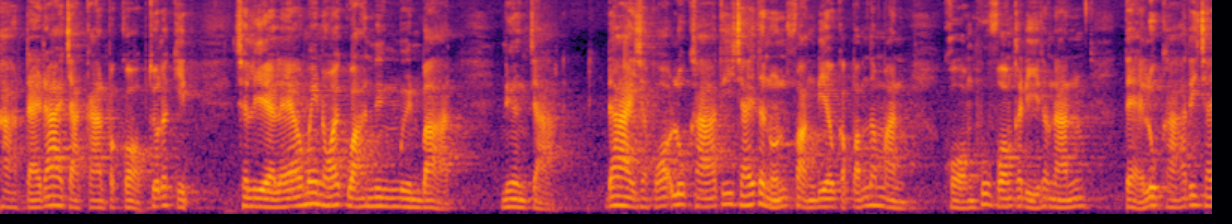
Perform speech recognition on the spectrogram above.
ขาดรายได้จากการประกอบธุรกิจ ฉลี่ยแล้วไม่น้อยกว่า 10,000 บาท เนื่องจากได้เฉพาะลูกค้าที่ใช้ถนนฝั่งเดียวกับปั๊มน้ำมันของผู้ฟ้องคดีเท่านั้น แต่ลูกค้าที่ใช้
